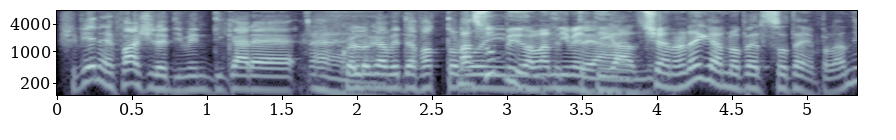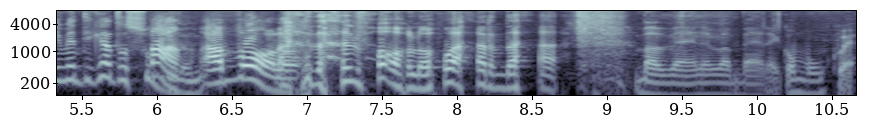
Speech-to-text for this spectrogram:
Ci viene facile dimenticare Eh. quello che avete fatto Ma subito l'hanno dimenticato. anni. Cioè, non è che hanno perso tempo, l'hanno dimenticato subito. Bam, a volo. Guarda al volo, guarda. Va bene, va bene. Comunque.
